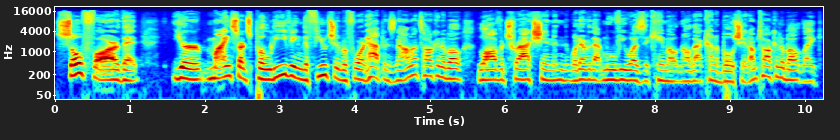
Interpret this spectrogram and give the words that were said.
so far that your mind starts believing the future before it happens. Now, I'm not talking about law of attraction and whatever that movie was that came out and all that kind of bullshit. I'm talking about like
